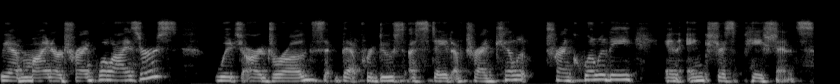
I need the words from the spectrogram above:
We have minor tranquilizers, which are drugs that produce a state of tranquil tranquility in anxious patients.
